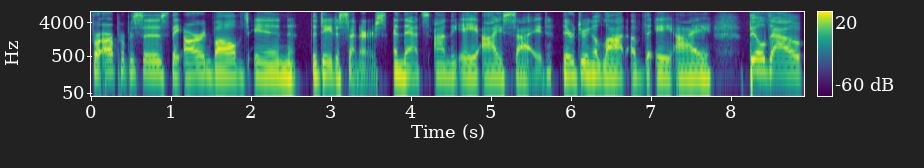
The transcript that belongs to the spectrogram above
for our purposes, they are involved in the data centers, and that's on the AI side. They're doing a lot of the AI build out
